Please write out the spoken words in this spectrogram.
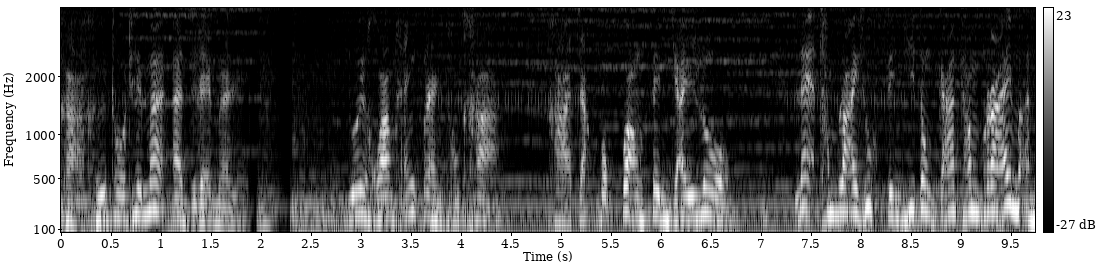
ข้าคือโทเทมะอัดเรเมเลกด้วยความแข็งแกร่งของข้า ข้าจะปกป้องเส้นใยโลก และทำลายทุกสิ่งที่ต้องการทำร้ายมัน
